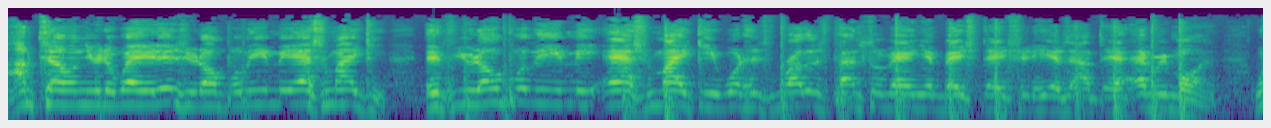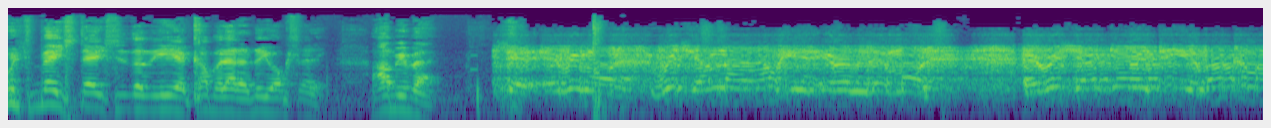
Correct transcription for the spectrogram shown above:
I'm telling you the way it is. You don't believe me? Ask Mikey. If you don't believe me, ask Mikey what his brother's Pennsylvania base station he is out there every morning. Which base station does he hear coming out of New York City? I'll be back. Every morning. Richie, I'm not out here early that morning. And Richie, I guarantee you, if I come out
